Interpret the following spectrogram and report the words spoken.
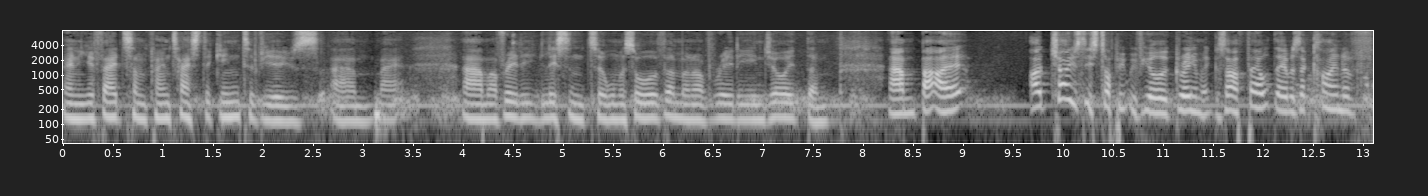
and you've had some fantastic interviews, um, Matt. Um, I've really listened to almost all of them, and I've really enjoyed them. Um, but I, I chose this topic with your agreement because I felt there was a kind of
